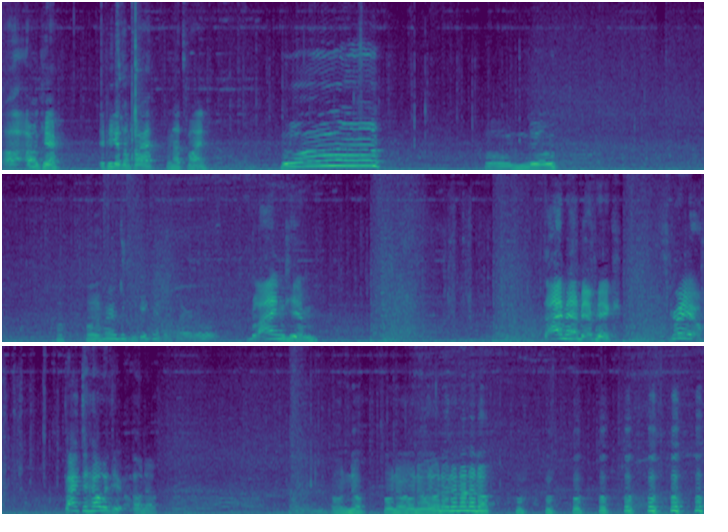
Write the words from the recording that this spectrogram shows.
Uh, I don't care. If he gets on fire, then that's fine. Ah! Oh no. Oh, oh no. I don't think he did catch on fire at all. Blind him! Die, man bear pig! Screw you! Back to hell with you! Oh no. Oh no. Oh no, oh no, oh, no, no, no, no, no, no! Oh, oh, oh, oh, oh, oh, oh, oh,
